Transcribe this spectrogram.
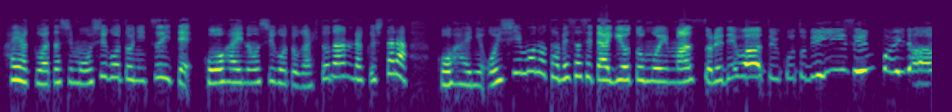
早く私もお仕事について、後輩のお仕事が一段落したら、後輩に美味しいもの食べさせてあげようと思います。それでは、ということで、いい先輩だ。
